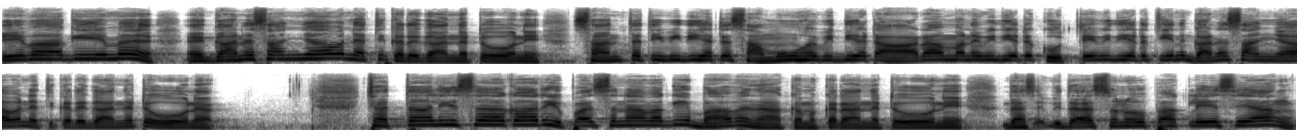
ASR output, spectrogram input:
ඒ වගේම ඝන සංඥාව නැති කරගන්නට ඕනේ. සන්තති විදිහට සමූහ විදිහට ආරම්මන විදිහට කෘත්‍ය විදිහට තියෙන ඝන සංඥාව නැති කරගන්නට ඕන. චත්තාලීසාකාරී උපස්සනා වගේ භාවනාකම කරන්නට ඕනේ. දස විදර්ශනෝපක්ලේශයන්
